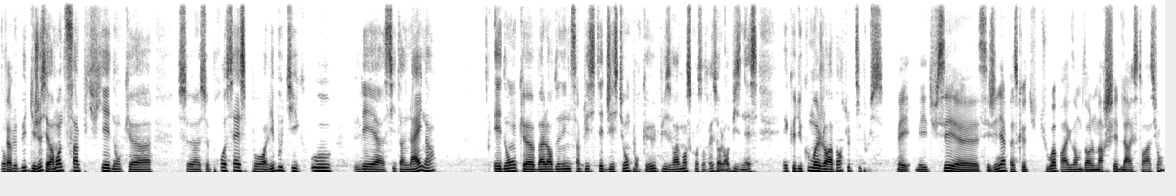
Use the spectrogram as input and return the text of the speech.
Donc Top. le but du jeu, c'est vraiment de simplifier donc euh, ce, ce process pour les boutiques ou les euh, sites online, hein, et donc euh, bah, leur donner une simplicité de gestion pour qu'eux puissent vraiment se concentrer sur leur business et que du coup moi je leur apporte le petit plus. Mais, mais tu sais, c'est génial parce que tu, tu vois, par exemple, dans le marché de la restauration,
